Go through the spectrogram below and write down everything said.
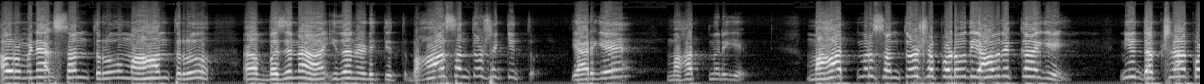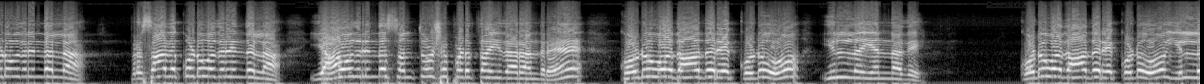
ಅವ್ರ ಮನ್ಯಾಗ ಸಂತರು, ಮಹಾಂತರು ಭಜನ ಇದ ನಡೀತಿತ್ತು. ಬಹಳ ಸಂತೋಷಕ್ಕಿತ್ತು. ಯಾರಿಗೆ? ಮಹಾತ್ಮರಿಗೆ. ಮಹಾತ್ಮರು ಸಂತೋಷ ಪಡುವುದು ಯಾವುದಕ್ಕಾಗಿ? ನೀವು ದಕ್ಷಿಣ ಕೊಡುವುದರಿಂದಲ್ಲ, ಪ್ರಸಾದ ಕೊಡುವುದರಿಂದಲ್ಲ, ಯಾವುದರಿಂದ ಸಂತೋಷ ಪಡ್ತಾ ಇದ್ದಾರ ಅಂದ್ರೆ, ಕೊಡುವುದಾದರೆ ಕೊಡು, ಇಲ್ಲ ಎನ್ನದೆ. ಕೊಡುವುದಾದರೆ ಕೊಡು, ಇಲ್ಲ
